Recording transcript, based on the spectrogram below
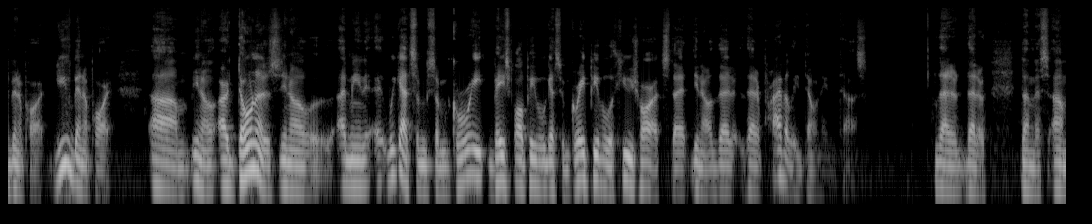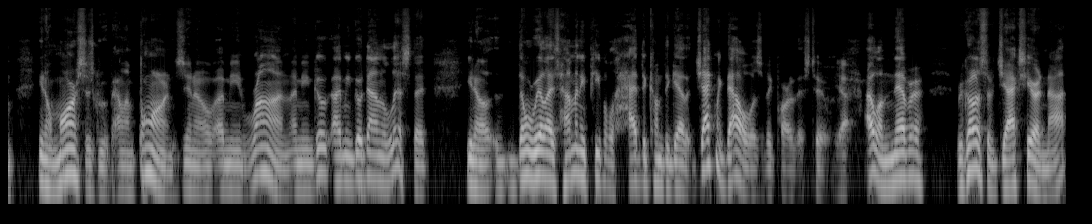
been a part. You've been a part. Um, you know, our donors. You know, I mean, eh, we got some some great baseball people. We got some great people with huge hearts that you know that that are privately donated to us. That are, that have done this. Um, you know, Morris's group, Alan Barnes. You know, I mean, Ron. I mean, go. I mean, go down the list that you know don't realize how many people had to come together. Jack McDowell was a big part of this too. Yeah. I will never, regardless of Jack's here or not,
